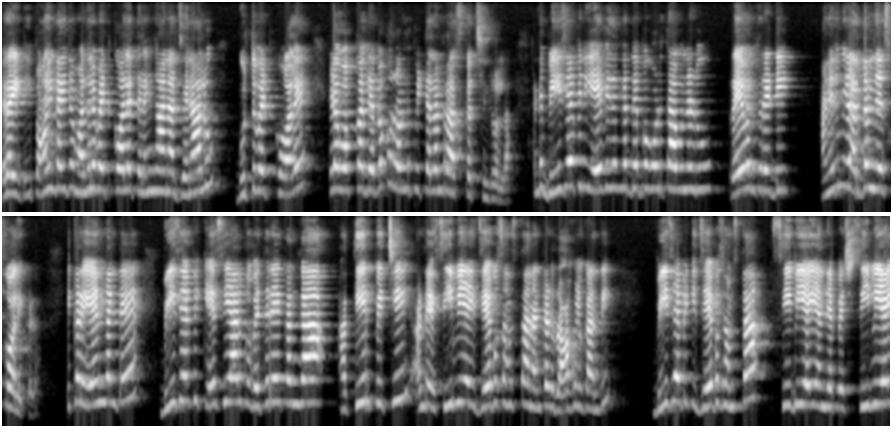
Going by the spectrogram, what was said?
రైట్ ఈ పాయింట్ అయితే మొదలు పెట్టుకోవాలి తెలంగాణ జనాలు గుర్తుపెట్టుకోవాలి ఇక్కడ ఒక్క దెబ్బకు రెండు పిట్టలను రాసుకొచ్చిండ్రోళ్ళ. అంటే బీజేపీని ఏ విధంగా దెబ్బ కొడతా ఉన్నాడు రేవంత్ రెడ్డి అనేది మీరు అర్థం చేసుకోవాలి ఇక్కడ. ఇక్కడ ఏంటంటే బీజేపీ కేసీఆర్కు వ్యతిరేకంగా తీర్పిచ్చి అంటే సిబిఐ జేబు సంస్థ అని అంటాడు రాహుల్ గాంధీ. బీజేపీకి జేబు సంస్థ సిబిఐ అని చెప్పేసి సిబిఐ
